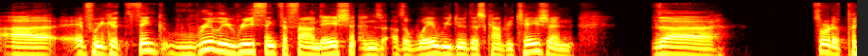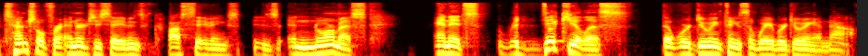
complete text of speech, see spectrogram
uh, if we could think really rethink the foundations of the way we do this computation, the sort of potential for energy savings and cost savings is enormous. And it's ridiculous that we're doing things the way we're doing it now.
